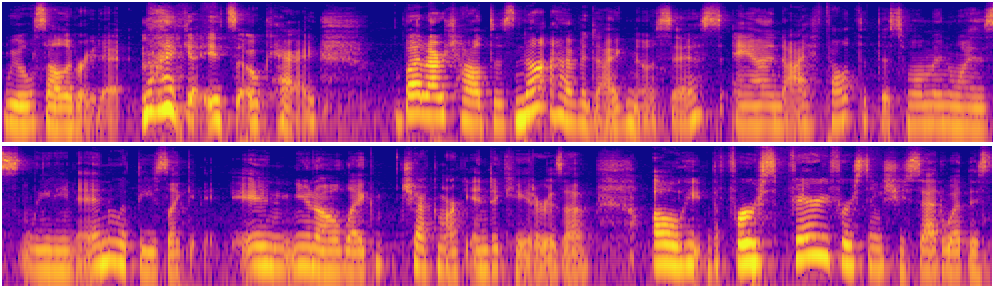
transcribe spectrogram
we will celebrate it. Like, it's okay. But our child does not have a diagnosis, and I felt that this woman was leading in with these, like, in you know, like check mark indicators of, oh, he, the first, very first thing she said was,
